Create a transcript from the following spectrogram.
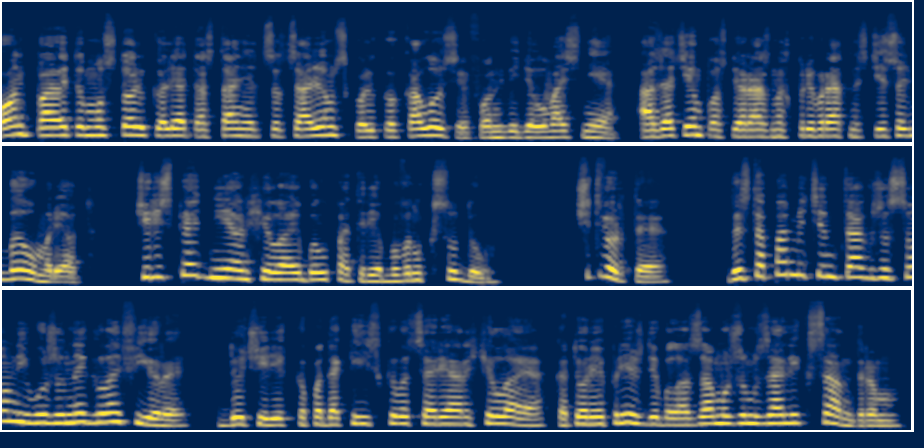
Он поэтому столько лет останется царем, сколько колосьев он видел во сне, а затем после разных превратностей судьбы умрет. Через пять дней Архилай был потребован к суду. Четвертое. Достопамятен также сон его жены Глафиры, дочери каппадокийского царя Архилая, которая прежде была замужем за Александром,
